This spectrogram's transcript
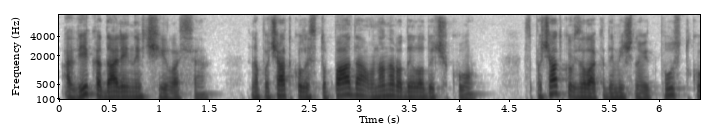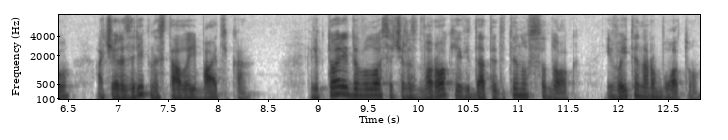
А Віка далі й не вчилася. На початку листопада вона народила дочку. Спочатку взяла академічну відпустку, а через рік не стало й батька. Вікторії довелося через два роки віддати дитину в садок і вийти на роботу.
